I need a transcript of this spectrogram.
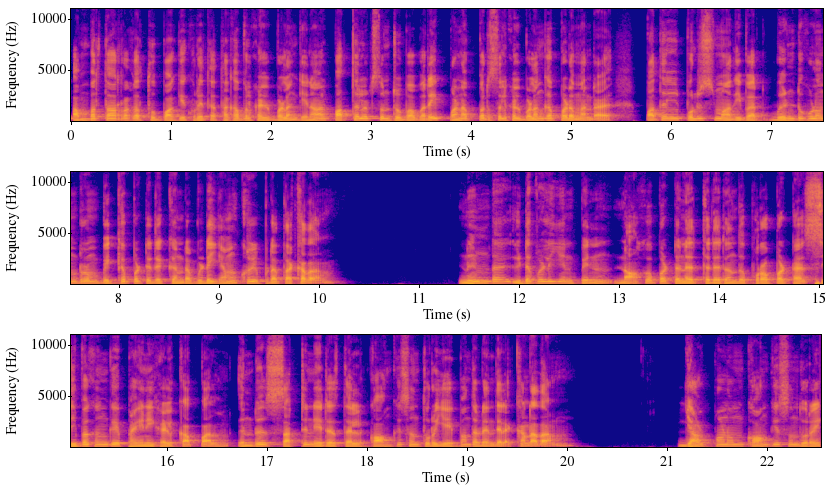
ஐம்பத்தாறு ரக துப்பாக்கி குறித்த தகவல்கள் வழங்கினால் பத்து லட்சம் ரூபாய் வரை பணப்பரிசல்கள் வழங்கப்படும் என்ற பதில் போலீஸ் அதிபர் வேண்டுகோள் ஒன்றும் வைக்கப்பட்டிருக்கின்ற விடயம் குறிப்பிடத்தக்கது. நீண்ட இடைவெளியின் பின் நாகப்பட்டினத்திலிருந்து புறப்பட்ட சிவகங்கை பயணிகள் கப்பல் இன்று சற்று நேரத்தில் காங்கேசன்துறையை வந்தடைந்திருக்கின்றது யாழ்ப்பாணம் காங்கேசன்துறை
